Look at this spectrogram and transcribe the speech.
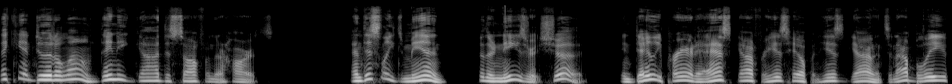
they can't do it alone. They need God to soften their hearts. And this leads men to their knees, or it should in daily prayer to ask God for his help and his guidance. And I believe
